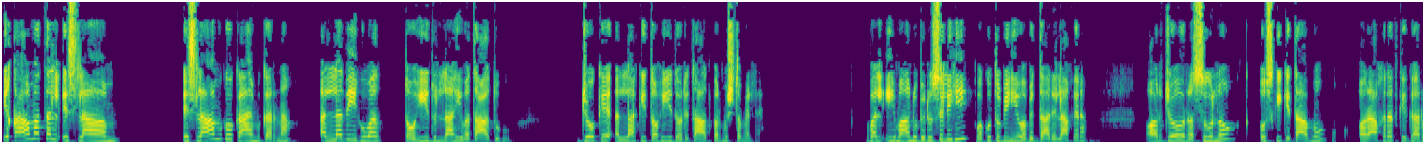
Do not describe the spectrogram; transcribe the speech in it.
اقامت الاسلام، اسلام کو قائم کرنا اللہ ہوا توحید اللہ و تعت جو کہ اللہ کی توحید اور اطاعت پر مشتمل ہے۔ ول ایمان و برسلی ہی و کتبی ہی و بدار الآخرہ اور جو رسولوں، اس کی کتابوں اور آخرت کے گھر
